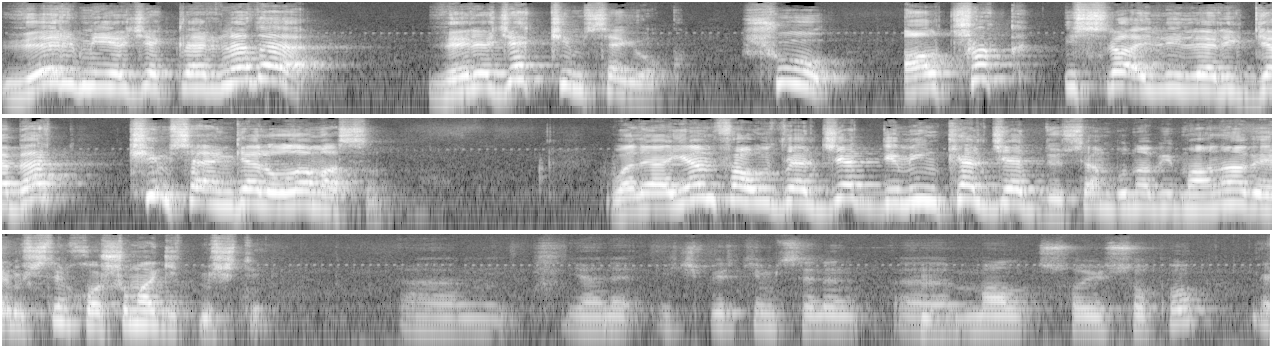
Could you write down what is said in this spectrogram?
Vermeyeceklerine de verecek kimse yok. Şu alçak İsraillileri gebert kimse engel olamasın. Ve la yenfa'u zel ceddi minkel ceddü. Sen buna bir mana vermiştin, hoşuma gitmişti. Ee, yani hiçbir kimsenin e, mal, soyu, sopu e,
